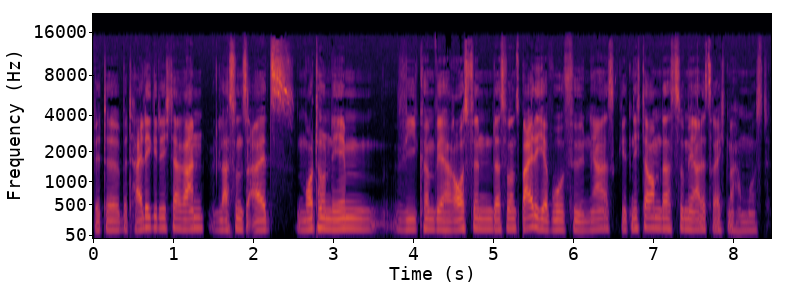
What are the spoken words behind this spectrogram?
bitte beteilige dich daran. Lass uns als Motto nehmen, wie können wir herausfinden, dass wir uns beide hier wohlfühlen. Ja, es geht nicht darum, dass du mir alles recht machen musst.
